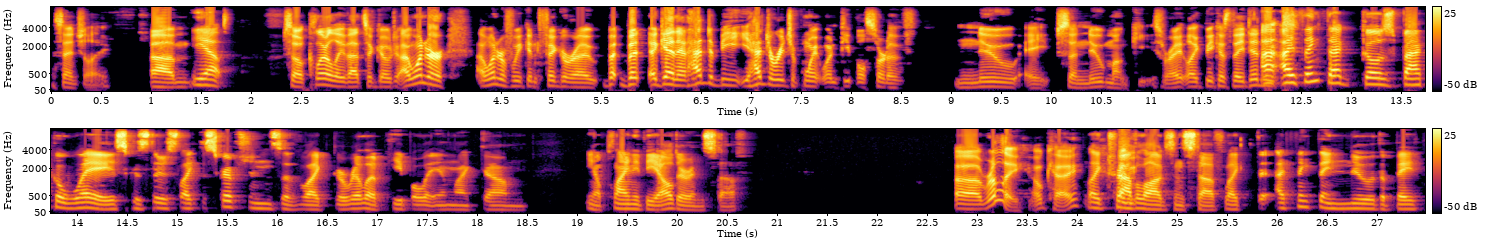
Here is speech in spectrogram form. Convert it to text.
essentially. Um Yeah, so clearly that's a go-to. I wonder i wonder if we can figure out but but again it had to be you had to reach a point when people sort of knew apes and knew monkeys right? Like because they didn't I, I think that goes back a ways because there's like descriptions of like gorilla people in like um, you know Pliny the Elder and stuff. uh really okay like travelogues and stuff. Like th- I think they knew the base.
